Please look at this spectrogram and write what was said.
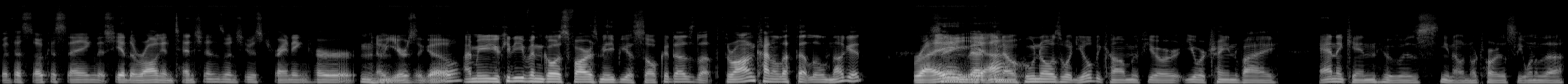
with Ahsoka saying that she had the wrong intentions when she was training her, you know, Mhm. years ago. I mean, you could even go as far as maybe Ahsoka does. That Thrawn kind of left that little nugget. Right? saying that yeah. you know who knows what you'll become if you're you were trained by Anakin, who is you know notoriously one of the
